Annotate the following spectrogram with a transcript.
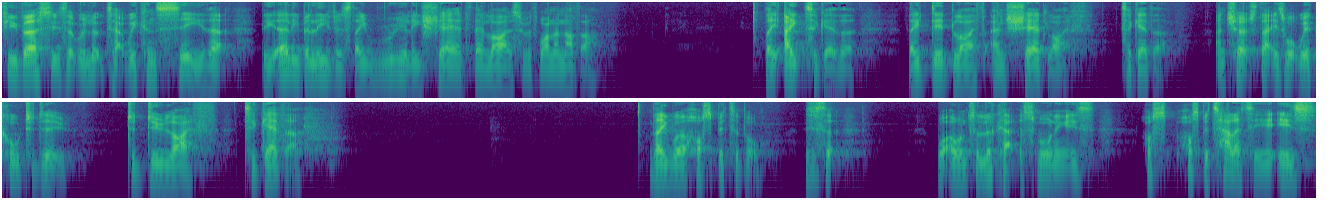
few verses that we looked at, we can see that the early believers, they really shared their lives with one another. They ate together, they did life and shared life together. And, church, that is what we're called to do to do life together. They were hospitable. This is what I want to look at this morning is hospitality is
